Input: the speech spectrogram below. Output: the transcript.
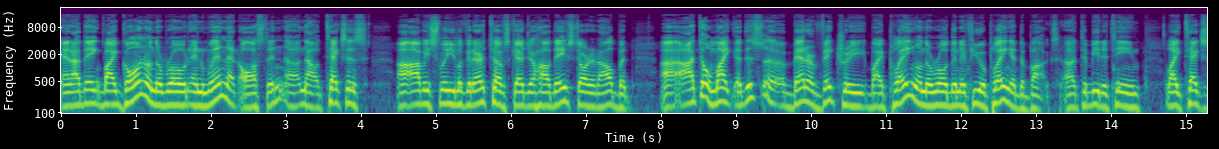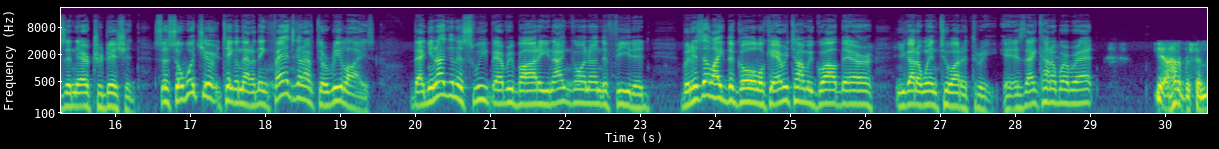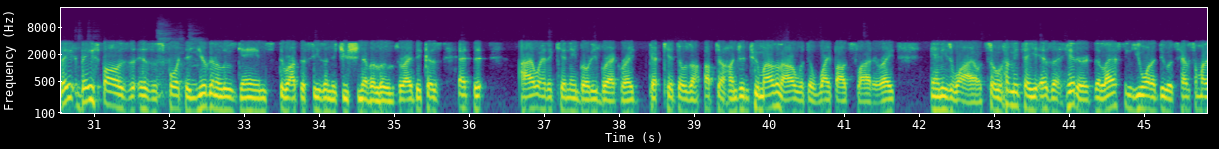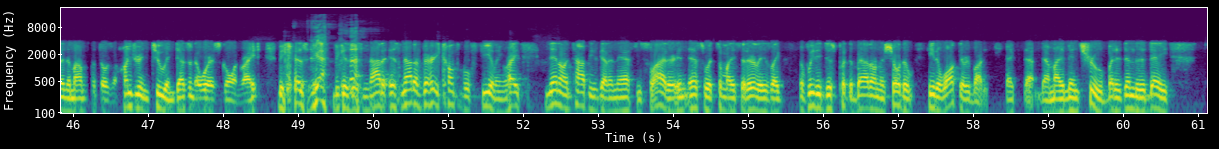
and I think by going on the road and win at Austin, uh, now Texas, uh, obviously you look at their tough schedule, how they've started out, but uh, I told Mike this is a better victory by playing on the road than if you were playing at the box uh, to beat a team like Texas in their tradition. So, so what's your take on that? I think fans gonna have to realize that you're not gonna sweep everybody. You're not going undefeated. But is it like the goal? Okay, every time we go out there, you got to win two out of three. Is that kind of where we're at? Yeah, hundred percent. Baseball is is a sport that you're going to lose games throughout the season that you should never lose, right? Because at the Iowa had a kid named Brody Brecht, right? Got kid was up to 102 miles an hour with a wipeout slider, right? And he's wild. So let me tell you, as a hitter, the last thing you want to do is have somebody in the mound that throws 102 and doesn't know where it's going, right? Because yeah. because it's not a, it's not a very comfortable feeling, right? And then on top, he's got a nasty slider, and that's what somebody said earlier. Is like if we would just put the bat on the shoulder, he'd have walked everybody. That that, that might have been true, but at the end of the day,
